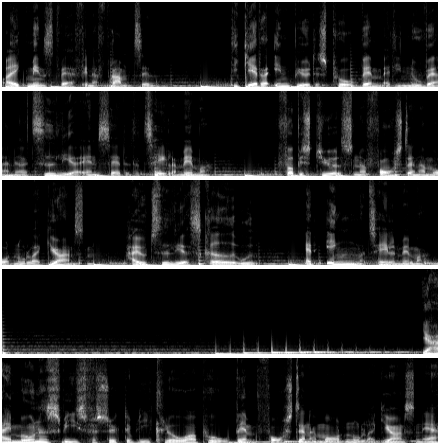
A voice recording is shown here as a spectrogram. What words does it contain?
og ikke mindst, hvad jeg finder frem til – de gætter indbyrdes på, hvem af de nuværende og tidligere ansatte, der taler med mig. For bestyrelsen og forstander Morten Ulrik Jørgensen har jo tidligere skrevet ud, at ingen må tale med mig. Jeg har i månedsvis forsøgt at blive klogere på, hvem forstander Morten Ulrik Jørgensen er.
